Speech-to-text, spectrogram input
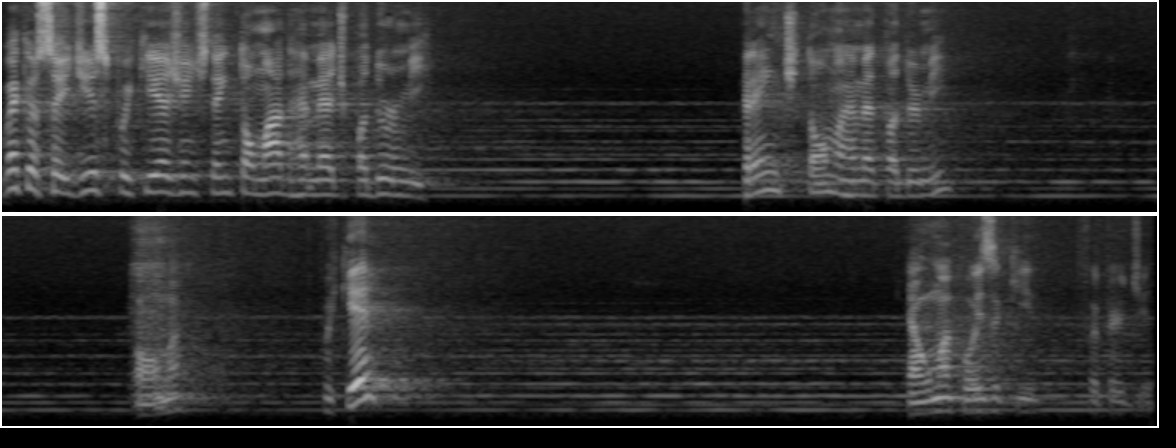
Como é que eu sei disso? Porque a gente tem tomado remédio para dormir. Crente toma remédio para dormir? Toma. Por quê? Tem alguma coisa que foi perdida.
